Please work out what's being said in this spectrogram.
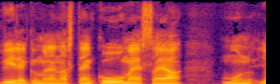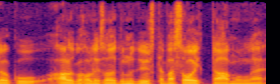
50 asteen kuumeessa ja mun joku alkoholisoitunut ystävä soittaa mulle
